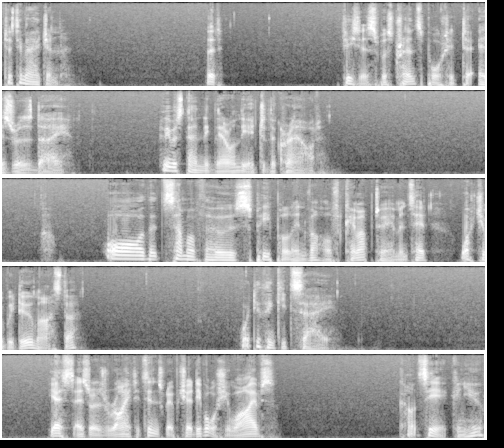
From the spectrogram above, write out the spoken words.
Just imagine that Jesus was transported to Ezra's day and he was standing there on the edge of the crowd. Or that some of those people involved came up to him and said, What should we do, Master? What do you think he'd say? Yes, Ezra's right. It's in Scripture. Divorce your wives. Can't see it, can you?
